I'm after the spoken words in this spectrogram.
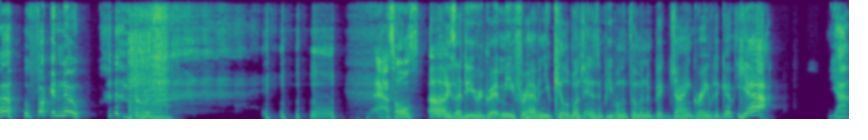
Huh, who fucking knew? Assholes. Oh, he's like, do you regret me for having you kill a bunch of innocent people and throw them in a big giant grave together? Yeah. Yeah.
